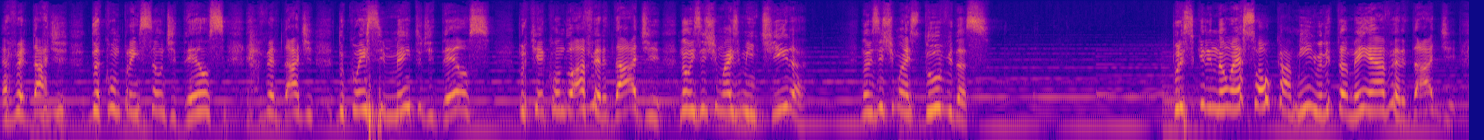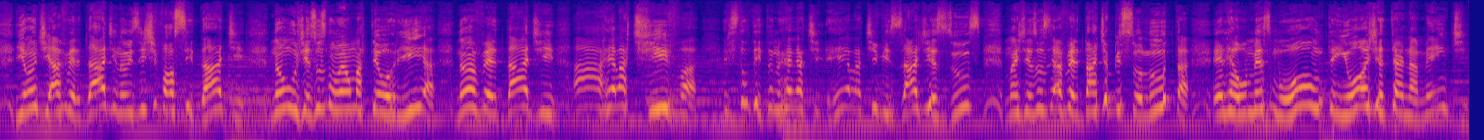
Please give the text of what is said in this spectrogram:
é a verdade da compreensão de Deus, é a verdade do conhecimento de Deus, porque quando há verdade, não existe mais mentira não existe mais dúvidas. Por isso que ele não é só o caminho, ele também é a verdade. E onde há verdade não existe falsidade. Não, Jesus não é uma teoria, não é uma verdade ah, relativa. Eles estão tentando relativizar Jesus, mas Jesus é a verdade absoluta. Ele é o mesmo ontem, hoje, eternamente.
